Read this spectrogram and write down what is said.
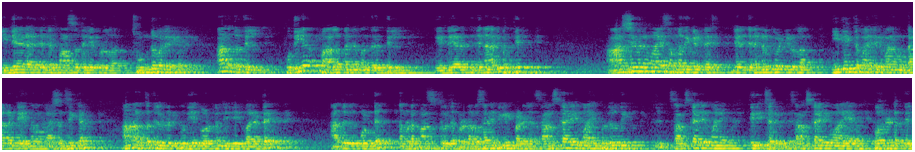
ഇന്ത്യ രാജ്യത്തിന്റെ ഫാസത്തിലേക്കുള്ള ചൂണ്ടുവലകൾ. ആ അർത്ഥത്തിൽ പുതിയ പാർലമെന്റ് മന്ദിരത്തിൽ ഇന്ത്യയുടെ ജനാധിപത്യം ആശയപരമായി സമ്മതിക്കട്ടെ ജനങ്ങൾക്ക് വേണ്ടിയുള്ള നീതിയുക്തമായ തീരുമാനം ഉണ്ടാകട്ടെ എന്ന് നമുക്ക് ആശംസിക്കാം. ആ അർത്ഥത്തിലുള്ള ഒരു പുതിയ ഗവൺമെന്റ് ഇന്ത്യയിൽ വരട്ടെ. അതുകൊണ്ട് നമ്മുടെ ഫാസിസ്റ്റ് പ്രകടനം അവസാനിപ്പിക്കാൻ പാടില്ല. സാംസ്കാരികമായ പ്രതിരോധി സാംസ്കാരികമായ തിരിച്ചറിവ് സാംസ്കാരികമായ പോരാട്ടത്തിൽ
